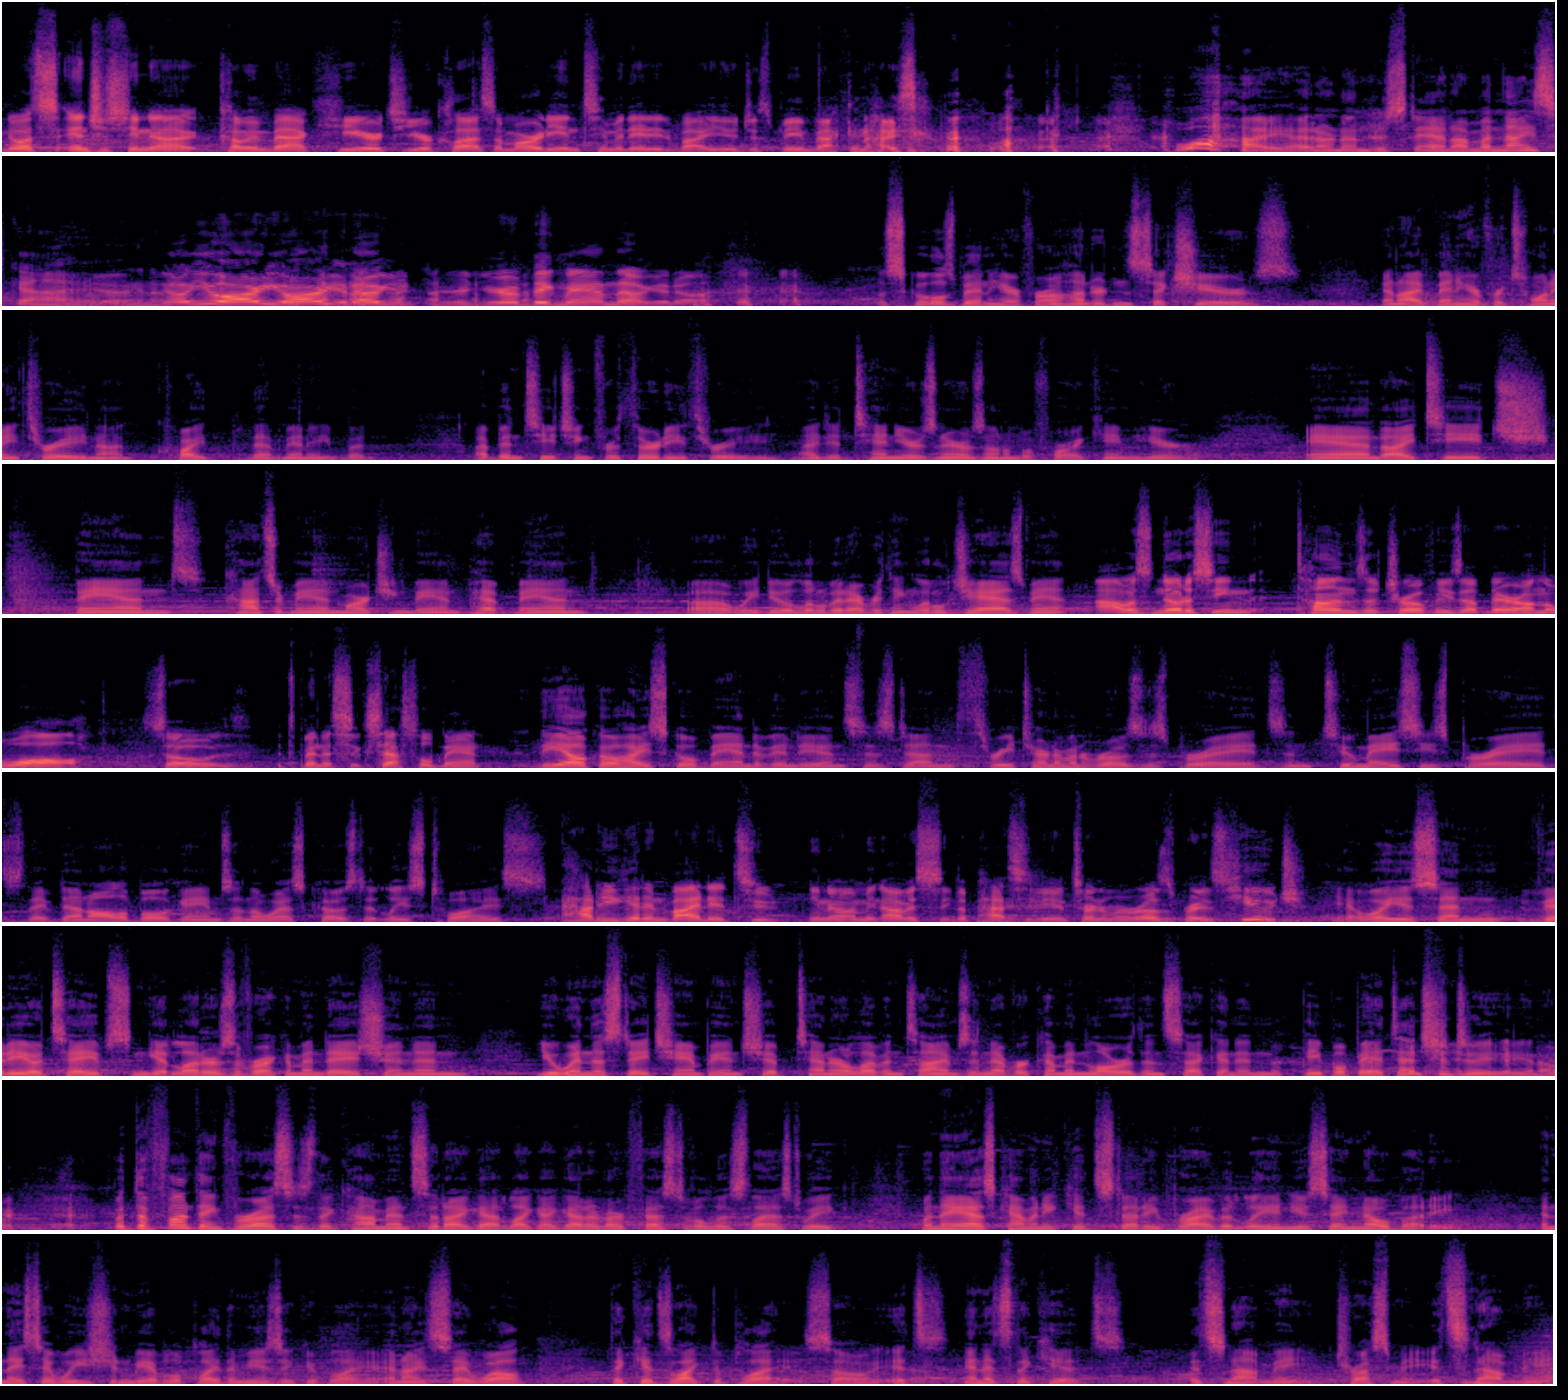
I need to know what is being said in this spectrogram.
You know what's interesting? Uh, coming back here to your class, I'm already intimidated by you just being back in high school. Why? I don't understand. I'm a nice guy. You know? No, you are. You are. You know, you're, you're- you're a big man, though. You know. The school's been here for 106 years, and I've been here for 23, not quite that many, but I've been teaching for 33. I did 10 years in Arizona before I came here. And I teach band, concert band, marching band, pep band. Uh, we do a little bit of everything, little jazz band. I was noticing tons of trophies up there on the wall, so it's been a successful band. The Elko High School Band of Indians has done three Tournament of Roses parades and two Macy's parades. They've done all the bowl games on the West Coast at least twice. How do you get invited to? You know, I mean, obviously the Pasadena Tournament of Roses Parade is huge. Yeah, well, you send videotapes and get letters of recommendation, and you win the state championship 10 or 11 times and never come in lower than second, and people pay attention to you, you know. But the fun thing for us is the comments that I got, like I got at our festival this last week, when they ask how many kids study privately, and you say nobody. And they say, well, you shouldn't be able to play the music you play. And I say, well, the kids like to play, so it's, and it's the kids. It's not me. Trust me, it's not me.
